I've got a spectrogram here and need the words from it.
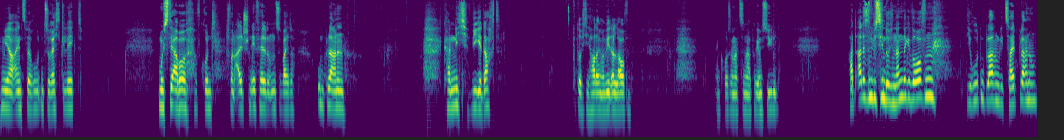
mir ein, zwei Routen zurechtgelegt, musste aber aufgrund von Altschneefeldern und so weiter umplanen. Kann nicht, wie gedacht, durch die Hardanger wieder laufen ein großer Nationalpark im Süden. Hat alles ein bisschen durcheinander geworfen, die Routenplanung, die Zeitplanung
